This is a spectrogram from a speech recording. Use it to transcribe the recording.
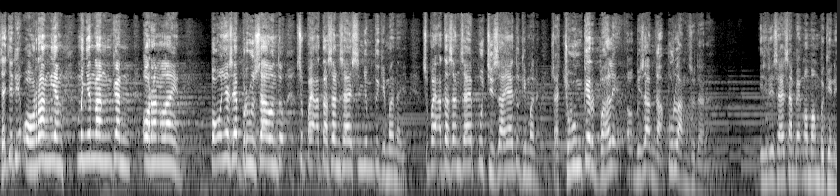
Saya jadi orang yang menyenangkan orang lain. Pokoknya saya berusaha untuk supaya atasan saya senyum itu gimana ya. Supaya atasan saya puji saya itu gimana. Saya jungkir balik kalau bisa nggak pulang saudara. Istri saya sampai ngomong begini,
